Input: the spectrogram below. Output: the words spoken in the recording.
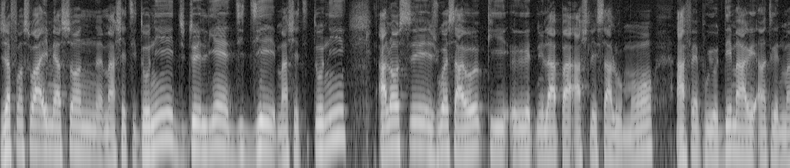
Jean-François Emerson Machetitoni, Dutelien Didier Machetitoni. Alors, c'est joueur qui retenu là par Ashley Salomon afin pour démarrer entraînement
